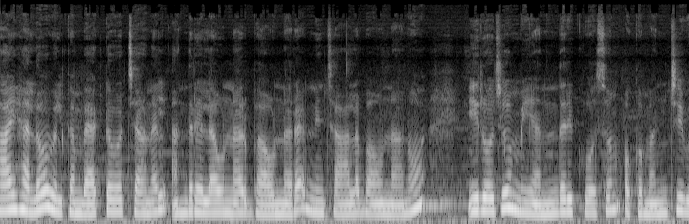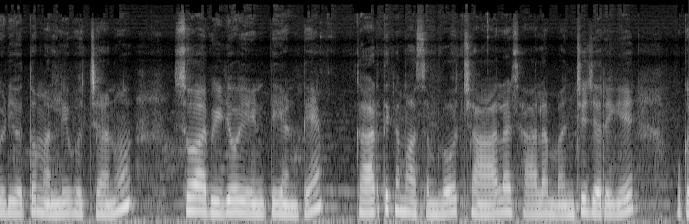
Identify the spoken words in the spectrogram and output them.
Hi hello welcome back to our channel. అందరు ఎలా ఉన్నారు? బాగున్నారా? నేను చాలా బాగున్నాను. ఈరోజు మీ అందరి కోసం ఒక మంచి వీడియోతో మళ్ళీ వచ్చాను. సో ఆ వీడియో ఏంటి అంటే కార్తీక మాసంలో చాలా చాలా మంచి జరిగే ఒక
